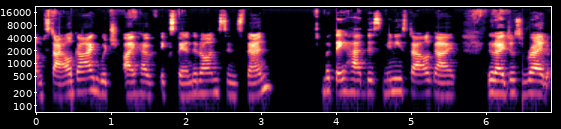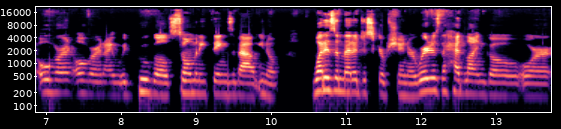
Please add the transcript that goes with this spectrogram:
um, style guide, which I have expanded on since then but they had this mini style guide that I just read over and over and I would Google so many things about, you know, what is a meta description or where does the headline go or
